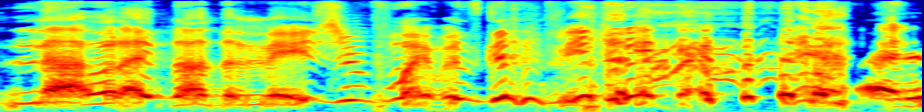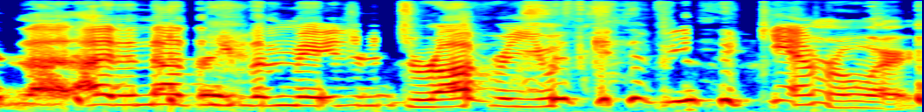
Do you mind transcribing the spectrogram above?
Not what I thought the major point was gonna be. I did not. I did not think the major draw for you was gonna be the camera work.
